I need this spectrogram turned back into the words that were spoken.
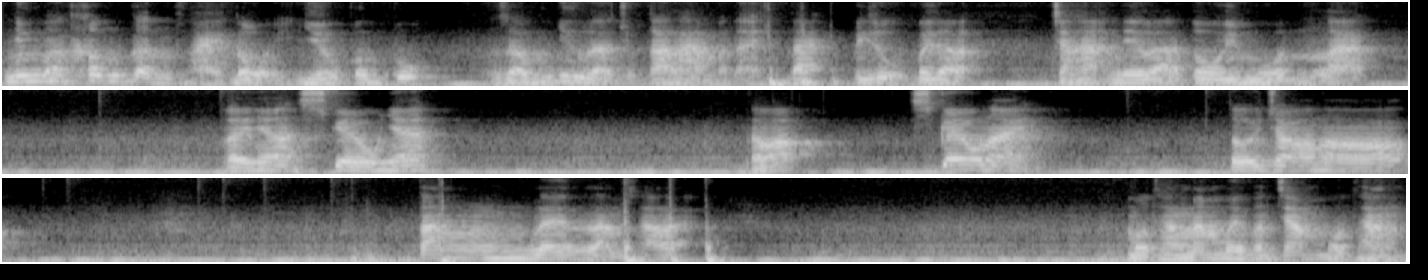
Nhưng mà không cần phải đổi nhiều công cụ giống như là chúng ta làm ở đây. Đây, ví dụ bây giờ, chẳng hạn như là tôi muốn là đây nhá, scale nhá. Đó scale này, tôi cho nó tăng lên làm sao đấy một thằng 50 phần trăm, một thằng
